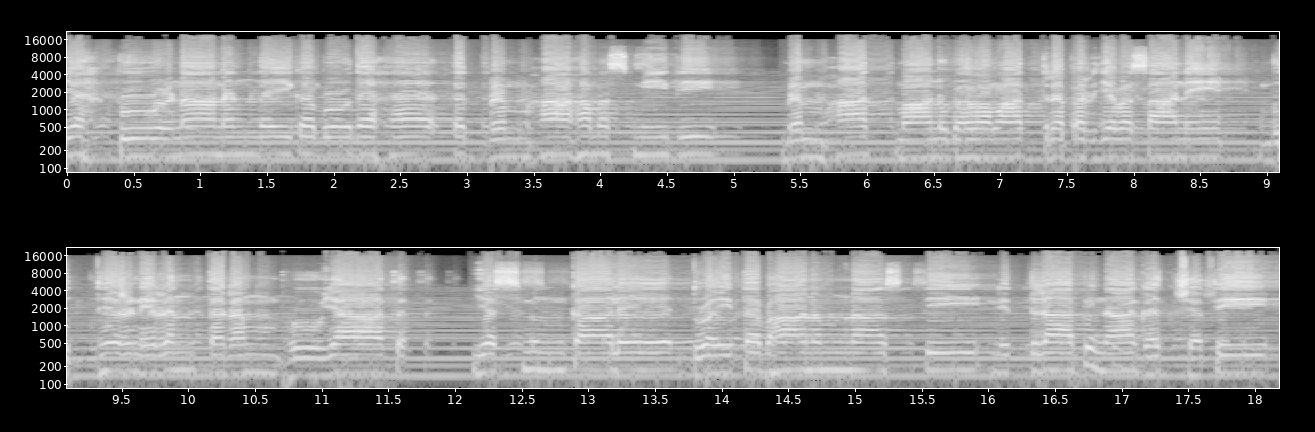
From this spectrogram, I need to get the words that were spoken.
यः पूर्णानन्दैकबोधः तद्ब्रह्माहमस्मीति ब्रह्मात्मानुभवमात्रपर्यवसाने बुद्धिर्निरन्तरं भूयात्। यस्मिन् काले द्वैतभानं नास्ति निद्रापि नागच्छति।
